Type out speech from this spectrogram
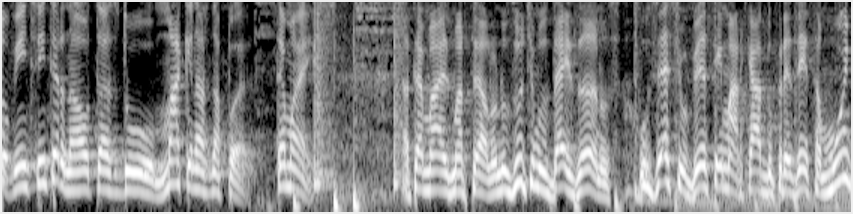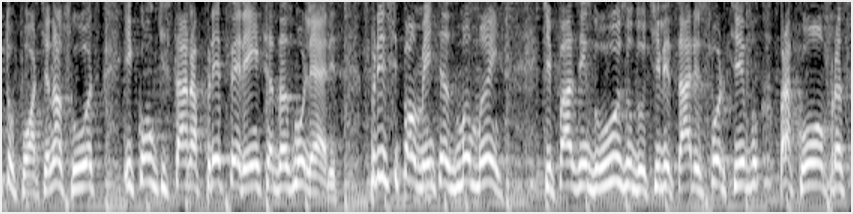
ouvintes internautas do Máquinas na Pan. Até mais. Até mais, Marcelo. Nos últimos 10 anos, os SUVs têm marcado presença muito forte nas ruas e conquistaram a preferência das mulheres, principalmente as mamães, que fazem do uso do utilitário esportivo para compras,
